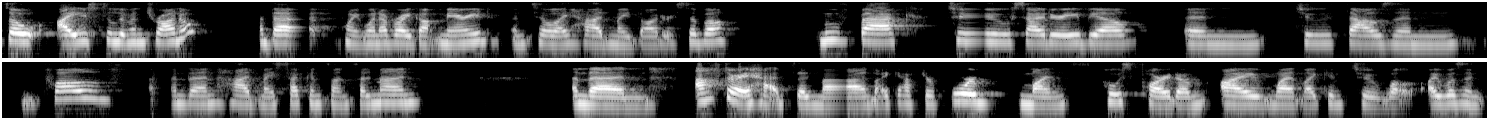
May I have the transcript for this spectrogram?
So i used to live in toronto at that point whenever i got married until i had my daughter siba. Moved back to saudi arabia in 2012 and then had my second son salman and then after I had Salman, like after four months postpartum, I went like into, well, I wasn't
